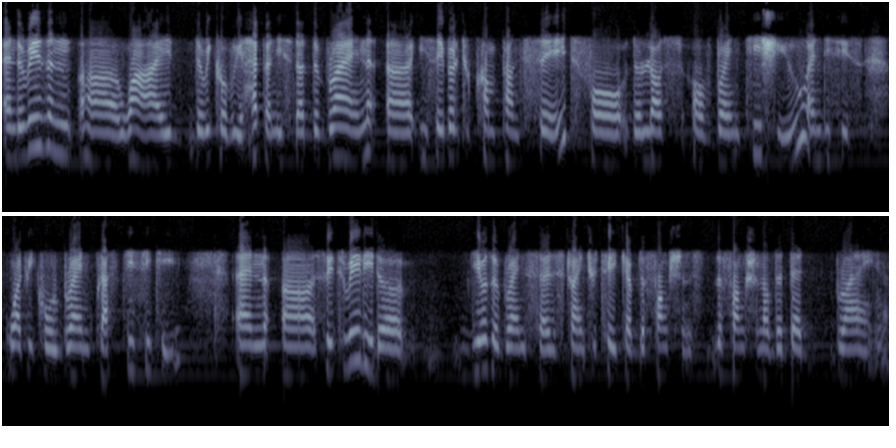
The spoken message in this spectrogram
And the reason uh, why the recovery happens is that the brain is able to compensate for the loss of brain tissue, and this is what we call brain plasticity. And uh, so it's really the the other brain cells trying to take up the functions, the function of the dead brain.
